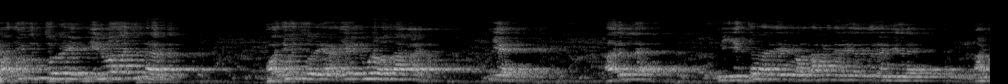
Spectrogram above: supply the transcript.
பதிவுத்துறை நிர்வாகத்தினர். பதிவுத்துறை அதிகாரி கூட வந்தாங்க. இங்க. அது இல்லை. நீ எத்தனை அதிகாரி வந்தாங்கன்னு தெரியாது தெரியல. ஆனா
